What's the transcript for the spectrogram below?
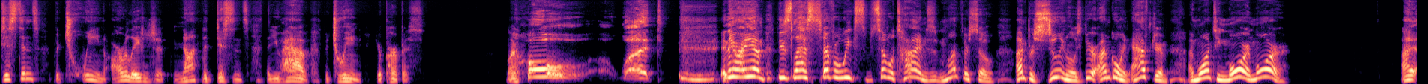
distance between our relationship, not the distance that you have between your purpose. Like, oh, what? And here I am, these last several weeks, several times, month or so, I'm pursuing Holy Spirit. I'm going after him. I'm wanting more and more. I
